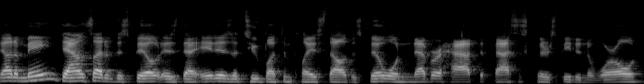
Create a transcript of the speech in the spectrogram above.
Now, the main downside of this build is that it is a two button playstyle. This build will never have the fastest clear speed in the world.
